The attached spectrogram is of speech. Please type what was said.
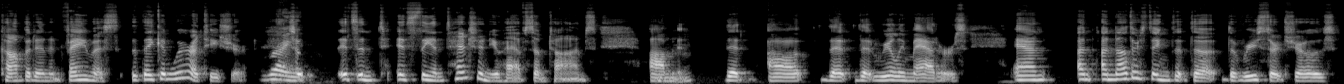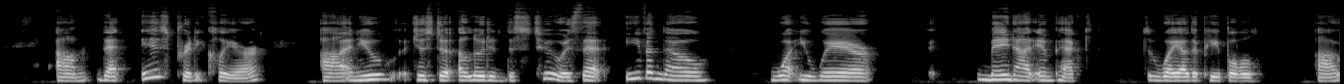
competent and famous that they can wear a t-shirt. Right. so it's in, it's the intention you have sometimes um, mm-hmm. that uh, that that really matters. And an, another thing that the the research shows um, that is pretty clear, uh, and you just uh, alluded this too, is that even though what you wear may not impact the way other people uh,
